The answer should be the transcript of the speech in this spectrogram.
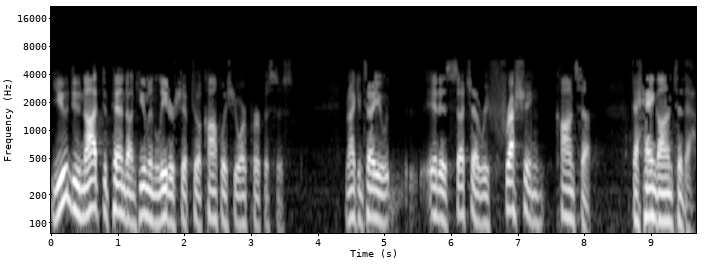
You do not depend on human leadership to accomplish your purposes. And I can tell you, it is such a refreshing concept to hang on to that.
